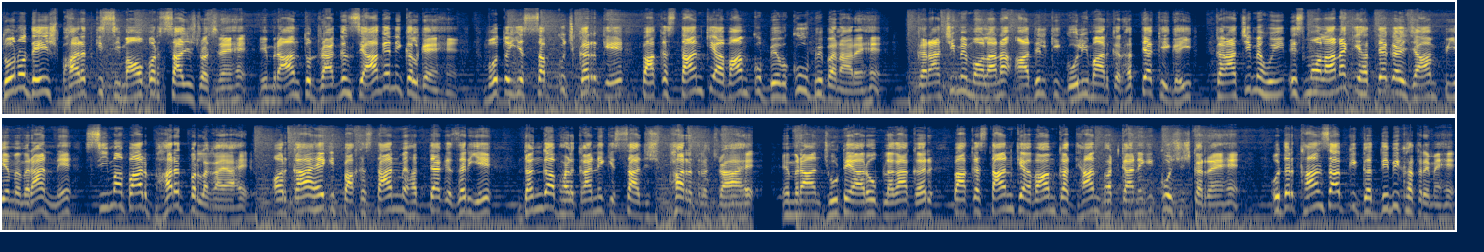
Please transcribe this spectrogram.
दोनों देश भारत की सीमाओं पर साजिश रच रहे हैं। इमरान तो ड्रैगन से आगे निकल गए हैं। वो तो ये सब कुछ करके पाकिस्तान की आवाम को बेवकूफ़ भी बना रहे हैं। कराची में मौलाना आदिल की गोली मारकर हत्या की गई। कराची में हुई इस मौलाना की हत्या का इल्ज़ाम पीएम इमरान ने सीमा पार भारत पर लगाया है और कहा है कि पाकिस्तान में हत्या के ज़रिए दंगा भड़काने की साजिश भारत रच रहा है। इमरान झूठे आरोप लगाकर पाकिस्तान के अवाम का ध्यान भटकाने की कोशिश कर रहे हैं। उधर खान साहब की गद्दी भी खतरे में है।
